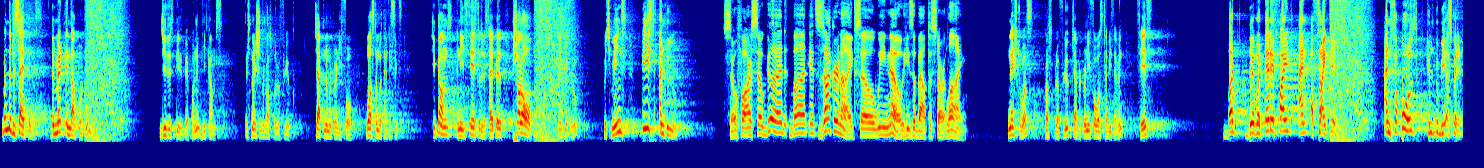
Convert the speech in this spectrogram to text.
When the disciples they met in the upper room, Jesus, peace be upon him, he comes. It's mentioned in the Gospel of Luke, chapter number 24, verse number 36. He comes and he says to the disciple, Shalom, in Hebrew, which means peace unto you. So far, so good, but it's Zakir so we know he's about to start lying. Next verse, Gospel of Luke, chapter 24, verse 37, says, But they were terrified and affrighted and supposed him to be a spirit.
